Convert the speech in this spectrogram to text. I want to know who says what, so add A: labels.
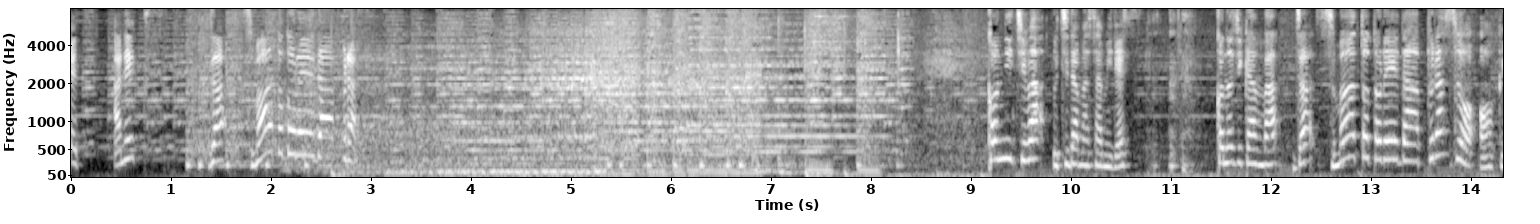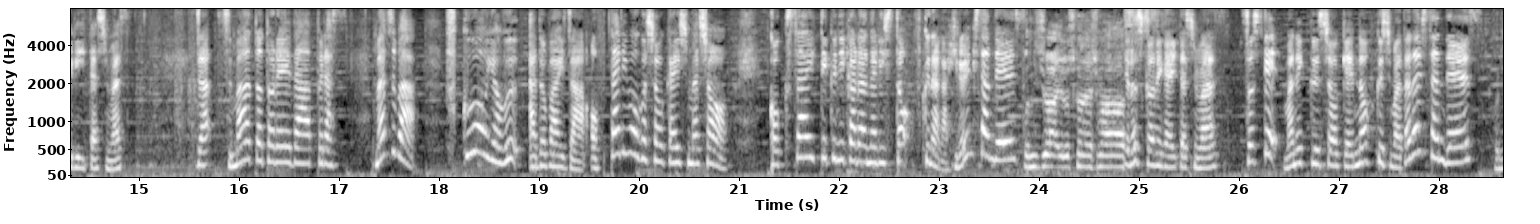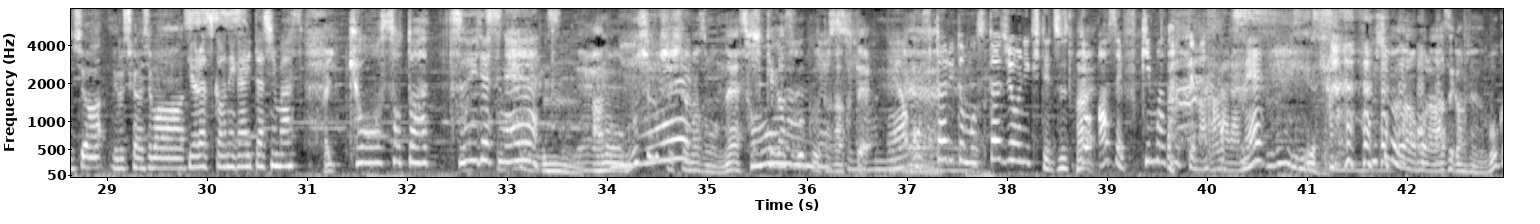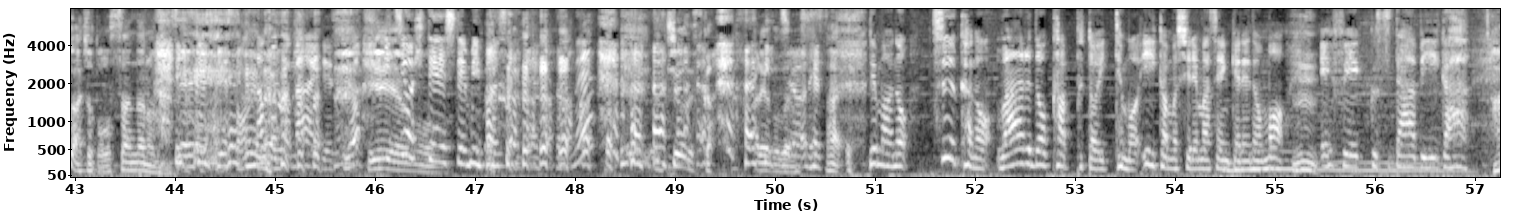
A: 決アネックスザ・スマートトレーダープラス。こんにちは内田まさです。この時間はザ・スマートトレーダープラスをお送りいたします。ザ・スマートトレーダープラス。まずは服を呼ぶアドバイザーお二人をご紹介しましょう。国際テクニカルアナリスト福永博之さんです。
B: こんにちは。よろしくお願いします。
A: よろしくお願いいたします。そしてマネックス証券の福島正さんです。
B: こんにちは。よろしくお願いします。
A: よろしくお願いいたします、はい、今日外暑いですね、
C: うん、あのムシムシしてますもんね。湿気がすごく高くて、
A: ね、お二人ともスタジオに来てずっと汗拭きまくってますからね、
C: はい、福島さんはほら汗かもしれない僕はちょっとおっさんなので。
A: そんなことないですよ。一応否定してみましたけどね
C: 一応ですか。ありがとうございます、はい、
A: でもあの通貨のワールドカップと言ってもいいかもしれませんけれども、うん、FX ダービーが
